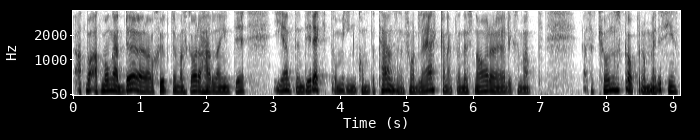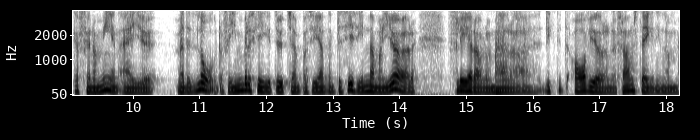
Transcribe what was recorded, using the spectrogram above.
att, att många dör av sjukdomar och skador handlar inte egentligen direkt om inkompetensen från läkarna. Utan det är snarare liksom att alltså kunskapen om medicinska fenomen är ju väldigt låg. Då. För inbördeskriget utkämpas ju egentligen precis innan man gör flera av de här uh, riktigt avgörande framstegen inom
